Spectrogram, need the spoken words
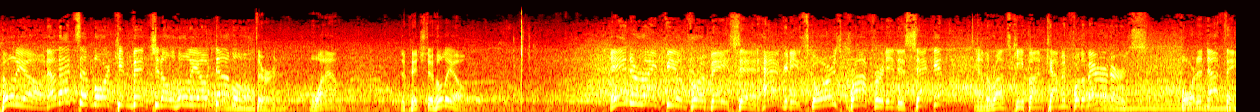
Julio. Now that's a more conventional Julio double. Third. One out. The pitch to Julio. into right field for a base hit. Haggerty scores. Crawford into second. And the runs keep on coming for the Mariners. Four to nothing.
